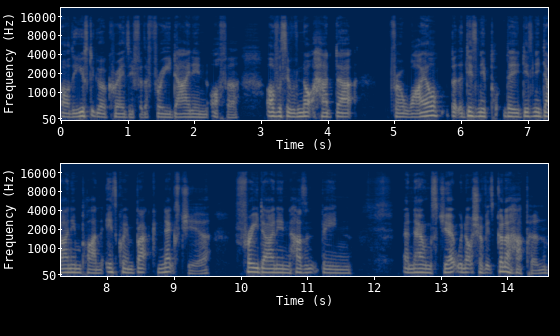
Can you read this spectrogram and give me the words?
or they used to go crazy for the free dining offer. Obviously we've not had that for a while but the Disney the Disney dining plan is coming back next year. Free dining hasn't been announced yet. We're not sure if it's going to happen.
